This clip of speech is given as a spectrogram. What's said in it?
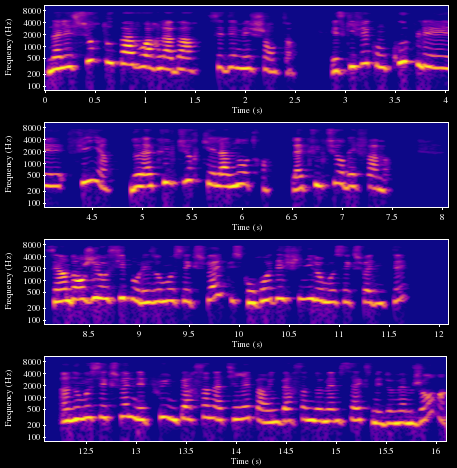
n'allez surtout pas voir là-bas, c'est des méchantes. Et ce qui fait qu'on coupe les filles de la culture qui est la nôtre, la culture des femmes. C'est un danger aussi pour les homosexuels puisqu'on redéfinit l'homosexualité un homosexuel n'est plus une personne attirée par une personne de même sexe mais de même genre.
